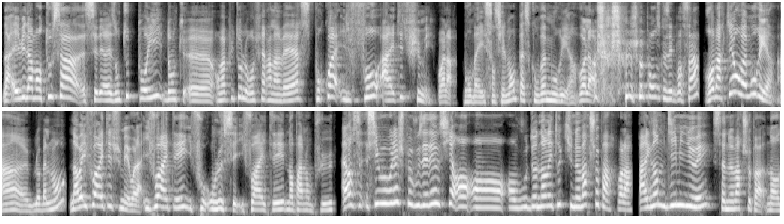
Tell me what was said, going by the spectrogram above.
Non, évidemment, tout ça, c'est des raisons toutes pourries. Donc, euh, on va plutôt le refaire à l'inverse. Pourquoi il faut arrêter de fumer? Voilà. Bon, bah, essentiellement parce qu'on va mourir. Voilà. Je pense que c'est pour ça. Remarquez, on va mourir, hein, globalement. Non, mais il faut arrêter de fumer. Voilà. Il faut arrêter. Il faut, on le sait. Il faut arrêter. N'en parlons plus. Alors, si vous voulez, je peux vous aider aussi en, en, en vous donnant les trucs qui ne marchent pas. Voilà. Par exemple, diminuer, ça ne marche pas. Non,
